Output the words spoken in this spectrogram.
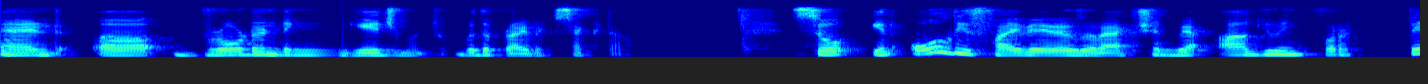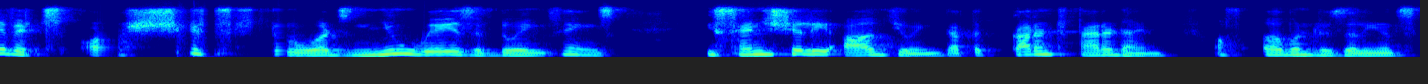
and uh, broadened engagement with the private sector. So in all these five areas of action, we're arguing for a pivot or shift towards new ways of doing things, essentially arguing that the current paradigm of urban resilience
